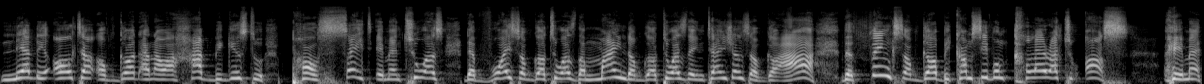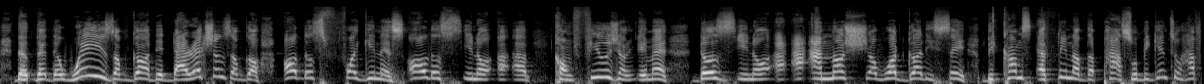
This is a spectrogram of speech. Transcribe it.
near the altar of God, and our heart begins to pulsate, amen, towards the voice of God, towards the mind of God, towards the intentions of God. Ah, the things of God becomes even clearer to us. Amen. The, the, the ways of God, the directions of God, all those fogginess, all those, you know, uh, uh, confusion, amen. Those, you know, I, am not sure what God is saying becomes a thing of the past. We begin to have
